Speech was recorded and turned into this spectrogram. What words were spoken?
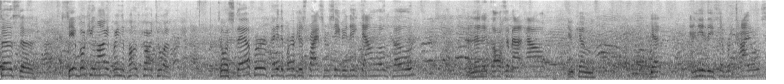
says to see a book you like, bring the postcard to a to a staffer, pay the purchase price, receive a unique download code, and then it talks about how you can get any of these different titles.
